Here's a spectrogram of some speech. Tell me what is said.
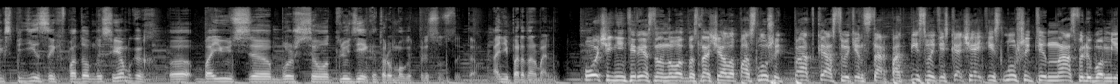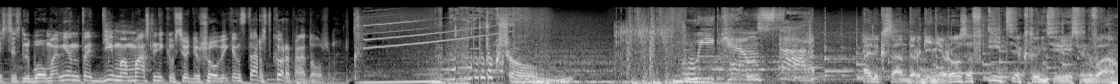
экспедициях, в подобных съемках боюсь больше всего от людей, которые могут присутствовать там, а не паранормально. Очень интересно, но вот бы сначала послушать подкаст Weekend Star. Подписывайтесь, качайте и слушайте нас в любом месте с любого момента. Дима Масленников сегодня в шоу Weekend Star. Скоро продолжим. Ток-шоу. Weekend Star. Александр Генерозов и те, кто интересен вам.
